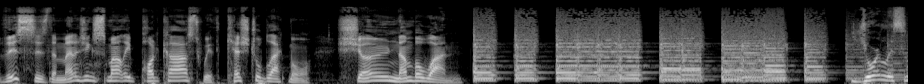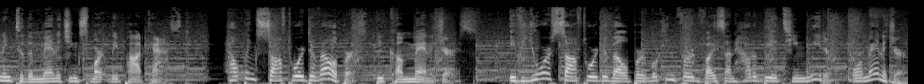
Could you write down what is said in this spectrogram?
This is the Managing Smartly podcast with Kestrel Blackmore, show number one. You're listening to the Managing Smartly podcast, helping software developers become managers. If you're a software developer looking for advice on how to be a team leader or manager,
